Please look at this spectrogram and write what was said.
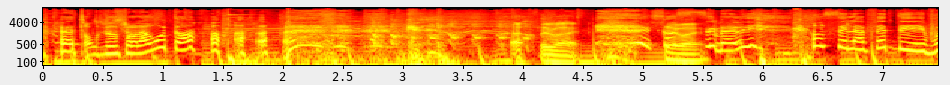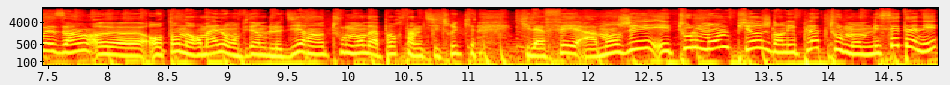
attention sur la route, hein C'est vrai. C'est vrai. Bah oui, quand c'est la fête des voisins, euh, en temps normal, on vient de le dire, hein, tout le monde apporte un petit truc qu'il a fait à manger et tout le monde pioche dans les plats de tout le monde. Mais cette année,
